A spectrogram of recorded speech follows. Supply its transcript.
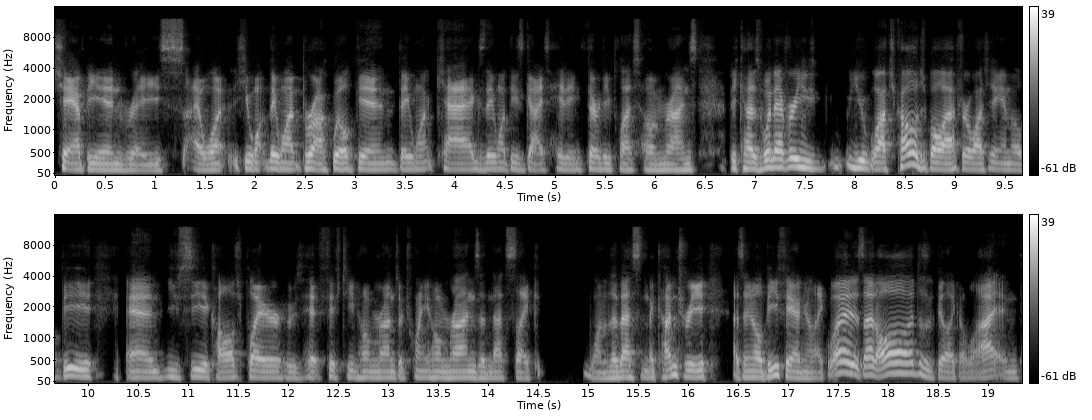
champion race. I want he want they want Brock Wilken, they want Cags, they want these guys hitting 30 plus home runs. Because whenever you you watch college ball after watching MLB and you see a college player who's hit 15 home runs or 20 home runs and that's like one of the best in the country as an MLB fan you're like what? Is that all? It doesn't feel like a lot. And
